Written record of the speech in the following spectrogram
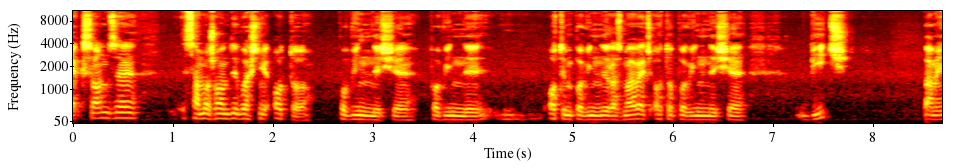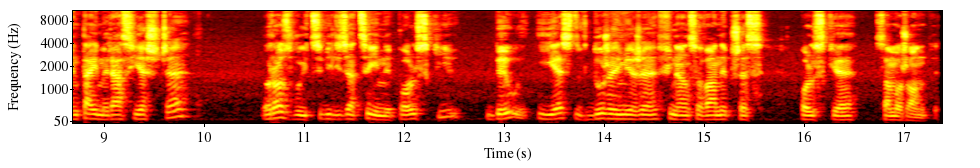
Jak sądzę, samorządy właśnie o to powinny się, powinny, o tym powinny rozmawiać, o to powinny się bić. Pamiętajmy raz jeszcze, rozwój cywilizacyjny Polski był i jest w dużej mierze finansowany przez polskie samorządy.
